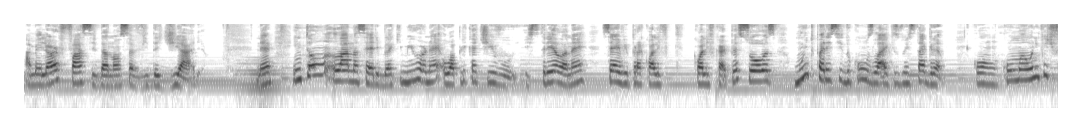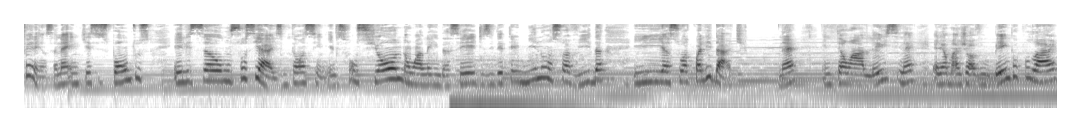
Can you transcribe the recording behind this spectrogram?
A melhor face da nossa vida diária né? Então, lá na série Black Mirror, né, o aplicativo Estrela, né, serve para qualificar pessoas, muito parecido com os likes do Instagram, com, com uma única diferença, né, em que esses pontos, eles são sociais. Então, assim, eles funcionam além das redes e determinam a sua vida e a sua qualidade né? Então a Lacey, né, ela é uma jovem bem popular,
